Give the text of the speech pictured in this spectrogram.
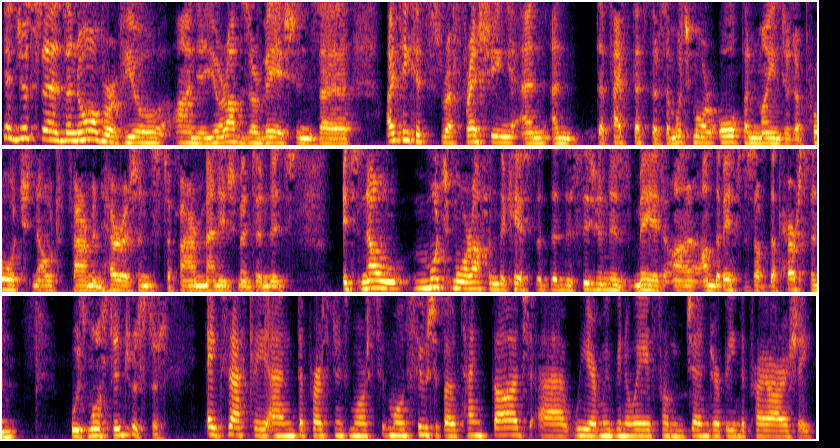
Yeah, just as an overview on your observations, uh, I think it's refreshing and, and the fact that there's a much more open-minded approach now to farm inheritance, to farm management, and it's it's now much more often the case that the decision is made on, on the basis of the person who's most interested. Exactly, and the person who's more most suitable. Thank God, uh, we are moving away from gender being the priority,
